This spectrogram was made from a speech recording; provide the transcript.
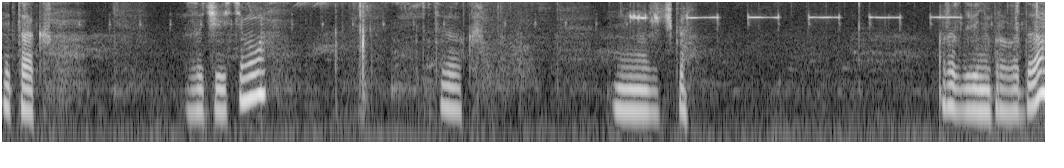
Итак зачистим его. Так немножечко раздвинем провода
